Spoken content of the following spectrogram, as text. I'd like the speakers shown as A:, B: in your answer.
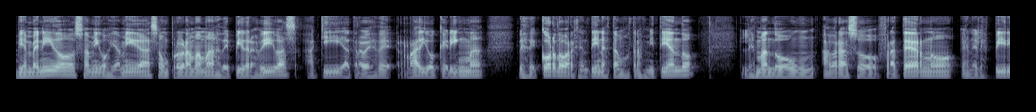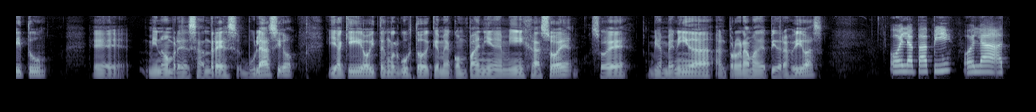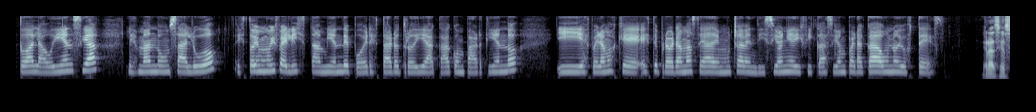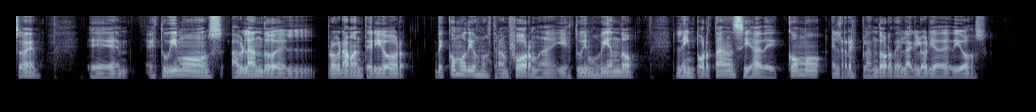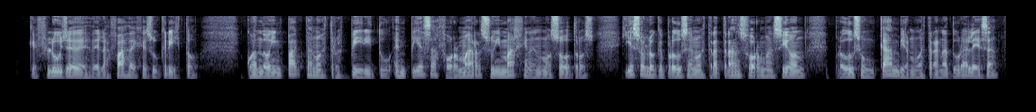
A: Bienvenidos amigos y amigas a un programa más de Piedras Vivas, aquí a través de Radio Querigma. Desde Córdoba, Argentina, estamos transmitiendo. Les mando un abrazo fraterno en el espíritu. Eh, mi nombre es Andrés Bulacio y aquí hoy tengo el gusto de que me acompañe mi hija Zoe. Zoe, bienvenida al programa de Piedras Vivas.
B: Hola papi, hola a toda la audiencia. Les mando un saludo Estoy muy feliz también de poder estar otro día acá compartiendo y esperamos que este programa sea de mucha bendición y edificación para cada uno de ustedes.
A: Gracias, Zoe. Eh, estuvimos hablando del programa anterior de cómo Dios nos transforma y estuvimos viendo la importancia de cómo el resplandor de la gloria de Dios que fluye desde la faz de Jesucristo cuando impacta nuestro espíritu, empieza a formar su imagen en nosotros y eso es lo que produce nuestra transformación, produce un cambio en nuestra naturaleza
